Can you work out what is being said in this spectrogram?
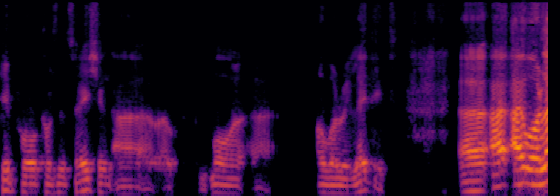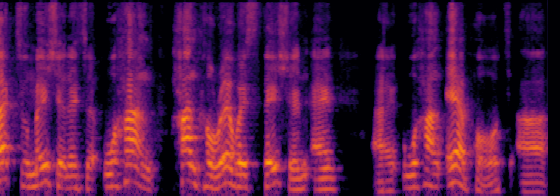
people concentration are more overrelated. Uh, I, I, would like to mention that Wuhan Hankou Railway Station and uh, Wuhan Airport are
